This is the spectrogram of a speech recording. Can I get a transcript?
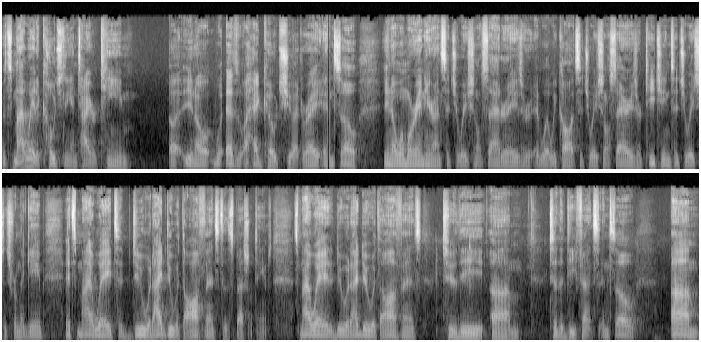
it's my way to coach the entire team uh, you know, as a head coach should, right? And so, you know, when we're in here on situational Saturdays or what we call it situational Saturdays or teaching situations from the game, it's my way to do what I do with the offense to the special teams. It's my way to do what I do with the offense to the um, to the defense. And so, um,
